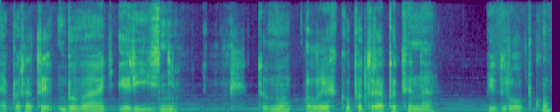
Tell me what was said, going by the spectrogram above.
Апарати бувають різні, тому легко потрапити на підробку,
